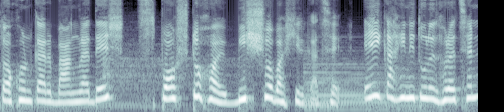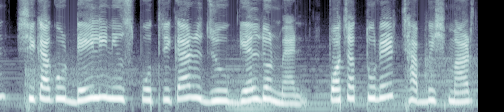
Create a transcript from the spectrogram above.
তখনকার বাংলাদেশ স্পষ্ট হয় বিশ্ববাসীর কাছে। এই কাহিনী তুলে ধরেছেন শিকাগোর ডেইলি নিউজ পত্রিকার জু গেলডন ম্যান পঁচাত্তরের ২৬ মার্চ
